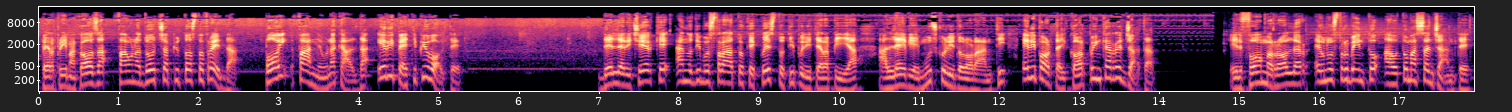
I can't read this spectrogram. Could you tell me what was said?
Per prima cosa fa una doccia piuttosto fredda, poi fanne una calda e ripeti più volte. Delle ricerche hanno dimostrato che questo tipo di terapia allevia i muscoli doloranti e riporta il corpo in carreggiata. Il foam roller è uno strumento automassaggiante.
